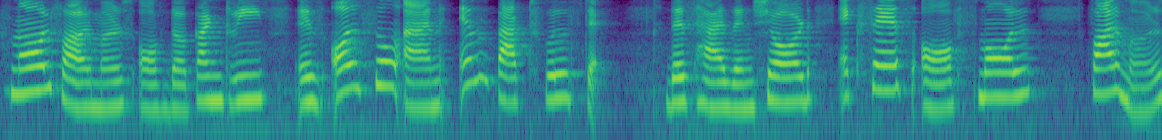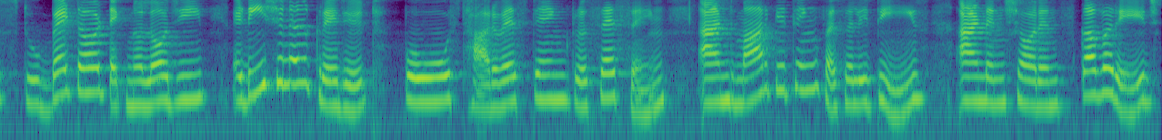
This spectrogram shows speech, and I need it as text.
small farmers of the country is also an impactful step. This has ensured access of small farmers to better technology, additional credit, post harvesting processing and marketing facilities and insurance coverage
